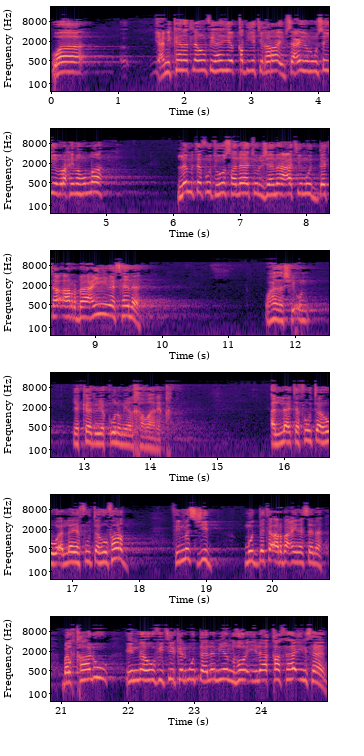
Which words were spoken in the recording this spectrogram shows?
و يعني كانت لهم في هذه القضية غرائب. سعيد المسيب رحمه الله لم تفته صلاة الجماعة مدة أربعين سنة. وهذا شيء يكاد يكون من الخوارق. ألا تفوته ألا يفوته فرض في المسجد مدة أربعين سنة. بل قالوا إنه في تلك المدة لم ينظر إلى قفاء إنسان.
